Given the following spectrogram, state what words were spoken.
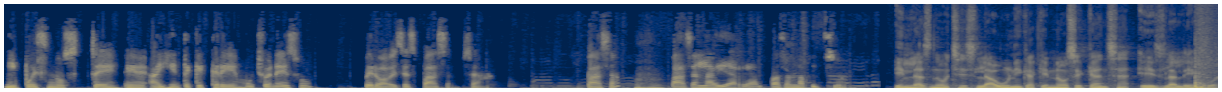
y pues no sé, eh, hay gente que cree mucho en eso, pero a veces pasa, o sea, pasa, pasa en la vida real, pasa en la ficción. En las noches la única que no se cansa es la lengua.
